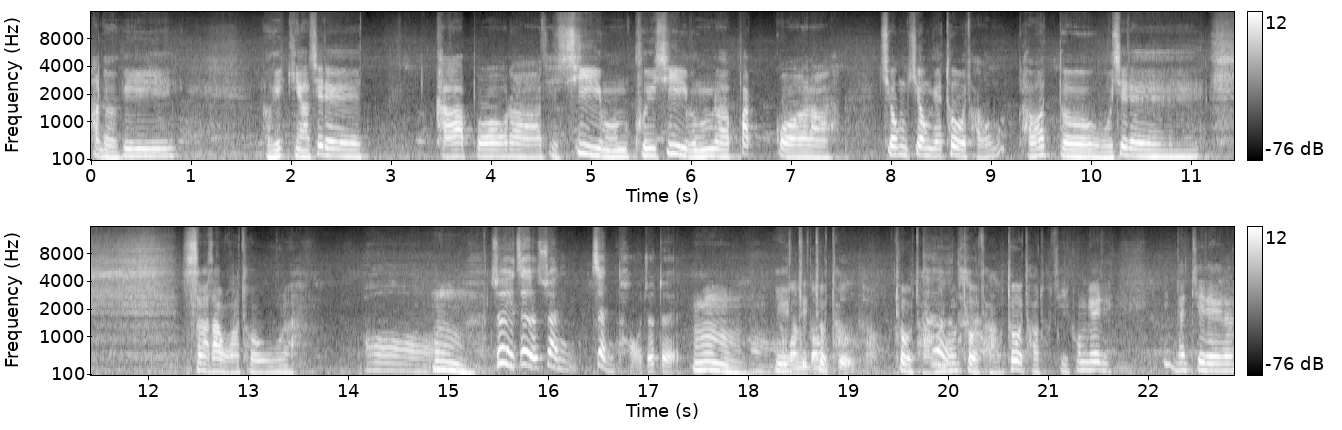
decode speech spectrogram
啊落去落去行即个骹步啦，是四门开四门啦，八卦啦，种种个套头，头都有即个三十外套有啦。哦，嗯，所以这个算正头就对了。嗯，关东套头，套头，套头，套头就是讲个，咱这个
